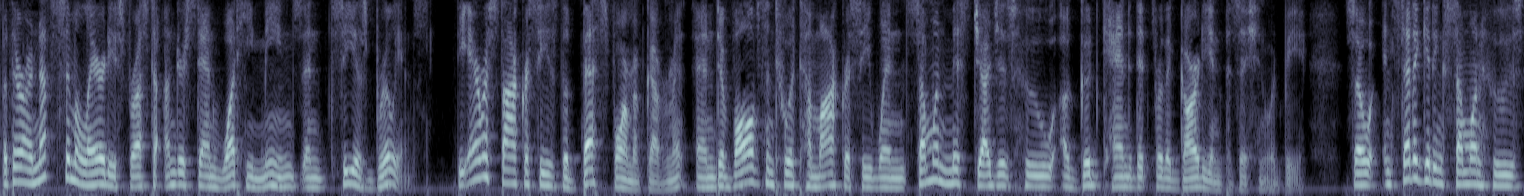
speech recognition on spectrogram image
But there are enough similarities for us to understand what he means and see his brilliance. The aristocracy is the best form of government and devolves into a timocracy when someone misjudges who a good candidate for the guardian position would be. So instead of getting someone who's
